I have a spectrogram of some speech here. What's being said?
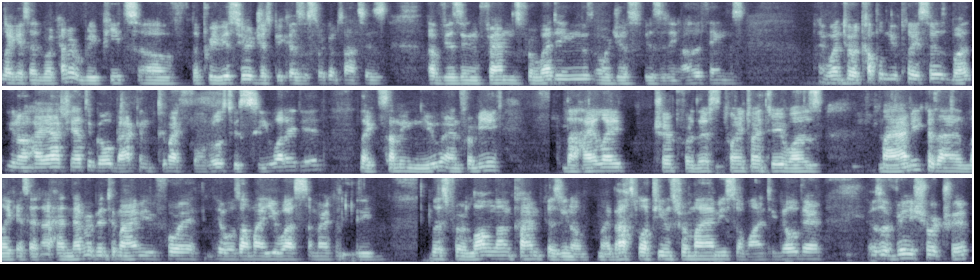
like I said, were kind of repeats of the previous year just because of circumstances of visiting friends for weddings or just visiting other things. I went to a couple new places, but, you know, I actually had to go back into my photos to see what I did, like something new. And for me, the highlight trip for this 2023 was Miami because I, like I said, I had never been to Miami before. It was on my U.S. American City list for a long, long time because you know my basketball team's from Miami, so I wanted to go there. It was a very short trip,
